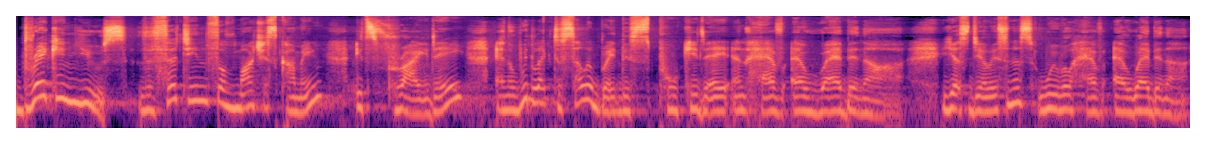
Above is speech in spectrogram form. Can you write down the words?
Breaking news! The 13th of March is coming. It's Friday, and we'd like to celebrate this spooky day and have a webinar. Yes, dear listeners, we will have a webinar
